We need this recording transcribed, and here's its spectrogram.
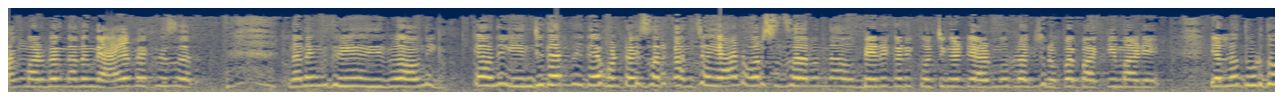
ಹಂಗ್ ಮಾಡ್ಬೇಕು? ನನಗ್ ನ್ಯಾಯ ಬೇಕ್ರಿ ಸರ್. ನನಗ್ ಅವ್ನಿಗೆ ಅವ್ನಿಗೆ ಇಂಜಿನಿಯರ್ ಇದೆ ಹೊಂಟೋಯ್ ಸರ್. ಕಂಚ ಎರಡು ವರ್ಷ ಸರ್. ನಾವು ಬೇರೆ ಕಡೆ ಕೋಚಿಂಗ್ ಅಡ್ಡಿ ಎರಡು ಮೂರು ಲಕ್ಷ ರೂಪಾಯಿ ಬಾಕಿ ಮಾಡಿ ಎಲ್ಲ ದುಡ್ದು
